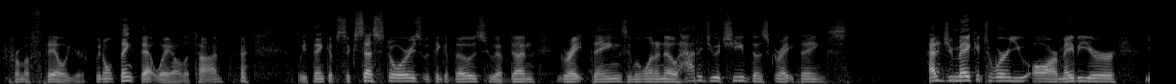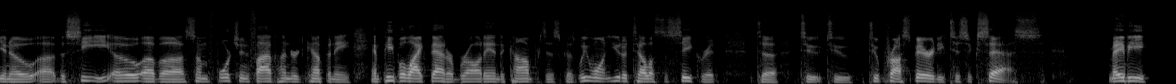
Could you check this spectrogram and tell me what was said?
from a failure. We don't think that way all the time. we think of success stories, we think of those who have done great things, and we want to know how did you achieve those great things? How did you make it to where you are? Maybe you're, you know, uh, the CEO of uh, some Fortune 500 company, and people like that are brought into conferences because we want you to tell us the secret to, to, to, to prosperity, to success. Maybe,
